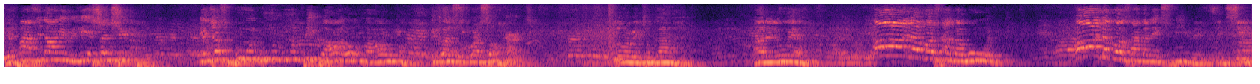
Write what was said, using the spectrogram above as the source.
You pass it on in relationship. You just wound, wound, wound people all over, all over. Because you are so hurt. Glory to God. Hallelujah. All of us have a wound. All of us have an experience in sin.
